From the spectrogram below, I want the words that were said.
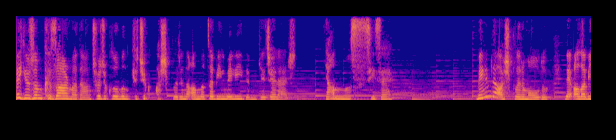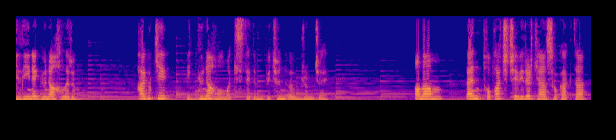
ve yüzüm kızarmadan çocukluğumun küçük aşklarını anlatabilmeliydim geceler, yalnız size. Benim de aşklarım oldu ve alabildiğine günahlarım. Halbuki bir günah olmak istedim bütün ömrümce. Anam ben topaç çevirirken sokakta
